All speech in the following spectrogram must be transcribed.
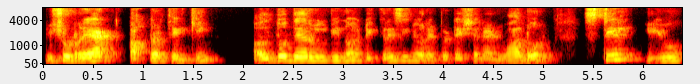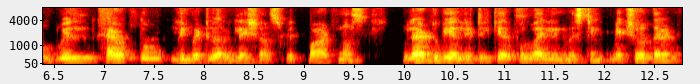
You should react after thinking. Although there will be no decrease in your reputation and valor, still you will have to limit your relations with partners. You'll have to be a little careful while investing. Make sure that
